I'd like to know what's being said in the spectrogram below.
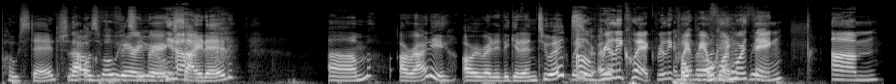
posted. So Shout that was Chloe, very, too. very Yeah. excited. Um, alrighty, are we ready to get into it? Oh, Wait, really quick, really quick. We have okay? one more Wait. thing. Um,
